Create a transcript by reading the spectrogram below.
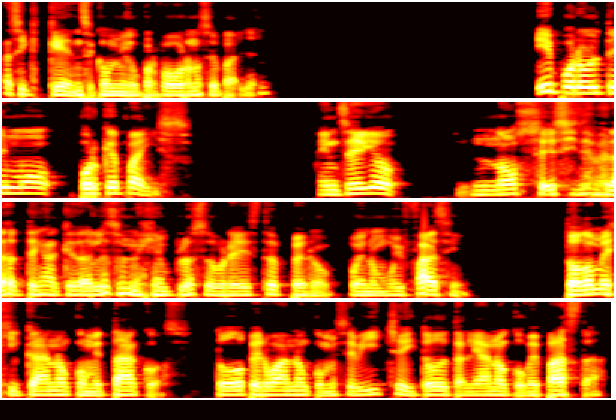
Así que quédense conmigo, por favor, no se vayan. Y por último, ¿por qué país? En serio, no sé si de verdad tenga que darles un ejemplo sobre esto, pero bueno, muy fácil. Todo mexicano come tacos, todo peruano come ceviche y todo italiano come pasta.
